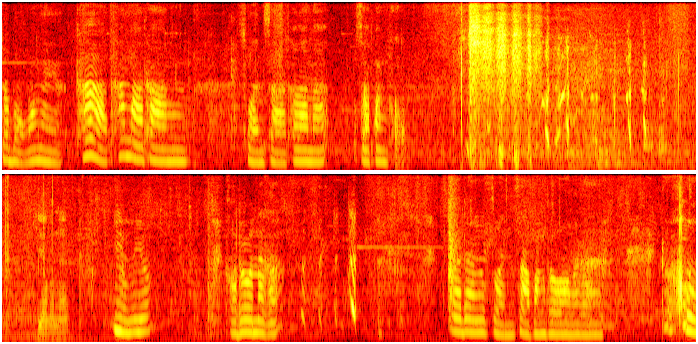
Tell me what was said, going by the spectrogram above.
จะบอกว่าไงอะถ้าถ้ามาทางสวนสาธารณะสาพังทองเคี้ยวกันนะ อิ่มเยอะขอโทษนะคะ มาทางสวนสาวพังทองนะคะ ก็คง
